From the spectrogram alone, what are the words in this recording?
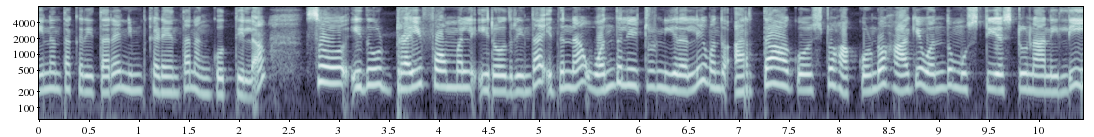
ಏನಂತ ಕರೀತಾರೆ ನಿಮ್ಮ ಕಡೆ ಅಂತ ನಂಗೆ ಗೊತ್ತಿಲ್ಲ. ಸೊ ಇದು ಡ್ರೈ ಫಾರ್ಮಲ್ಲಿ ಇರೋದ್ರಿಂದ ಇದನ್ನು ಒಂದು ಲೀಟ್ರ್ ನೀರಲ್ಲಿ ಒಂದು ಅರ್ಧ ಆಗುವಷ್ಟು ಹಾಕ್ಕೊಂಡು ಹಾಗೆ ಒಂದು ಮುಷ್ಟಿಯಷ್ಟು ನಾನಿಲ್ಲಿ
